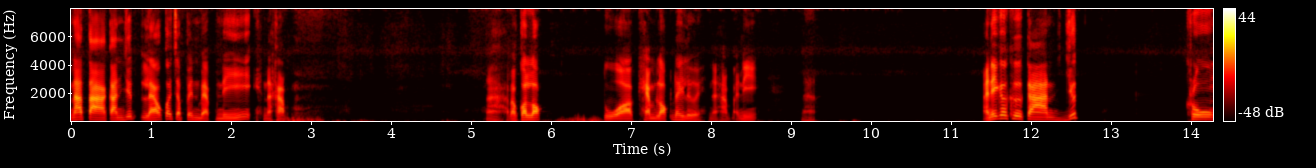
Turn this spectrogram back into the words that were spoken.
หน้าตาการยึดแล้วก็จะเป็นแบบนี้นะครับเราก็ล็อกตัวแคมล็อกได้เลยนะครับ อันนี้นะอันนี้ก็คือการยึดโครง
